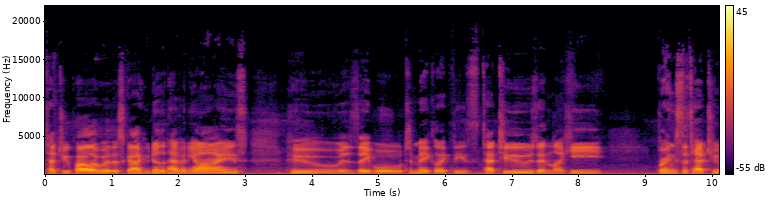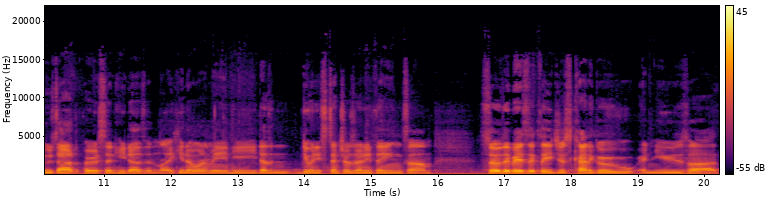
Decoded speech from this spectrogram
tattoo parlor with this guy who doesn't have any eyes, who is able to make like these tattoos, and like he brings the tattoos out of the person. He doesn't like, you know what I mean. He doesn't do any stentures or anything. Um, so they basically just kind of go and use, uh,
